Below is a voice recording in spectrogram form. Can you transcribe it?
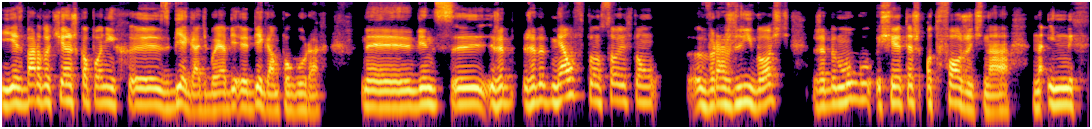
i jest bardzo ciężko po nich y, zbiegać, bo ja biegam po górach. Y, więc żeby, żeby miał w tą sobie w tą wrażliwość, żeby mógł się też otworzyć na, na innych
